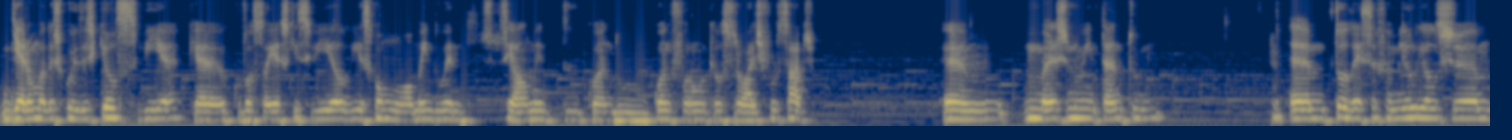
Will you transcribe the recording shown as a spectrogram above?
e era uma das coisas que ele se via, que era que o Dostoevsky se via, ele via-se como um homem doente, especialmente quando, quando foram aqueles trabalhos forçados. Um, mas, no entanto, um, toda essa família, eles um,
